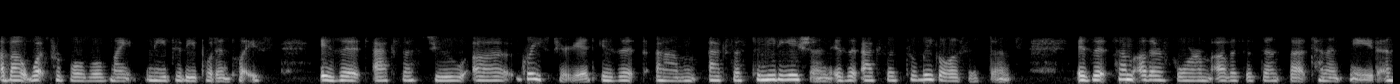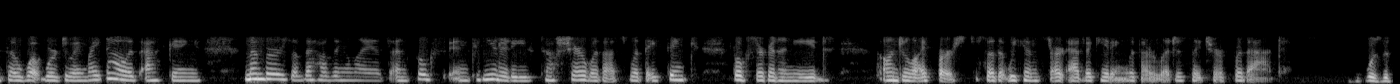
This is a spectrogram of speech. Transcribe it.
about what proposals might need to be put in place. Is it access to a grace period? Is it um, access to mediation? Is it access to legal assistance? Is it some other form of assistance that tenants need? And so what we're doing right now is asking members of the Housing Alliance and folks in communities to share with us what they think folks are going to need on July 1st so that we can start advocating with our legislature for that. Was the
